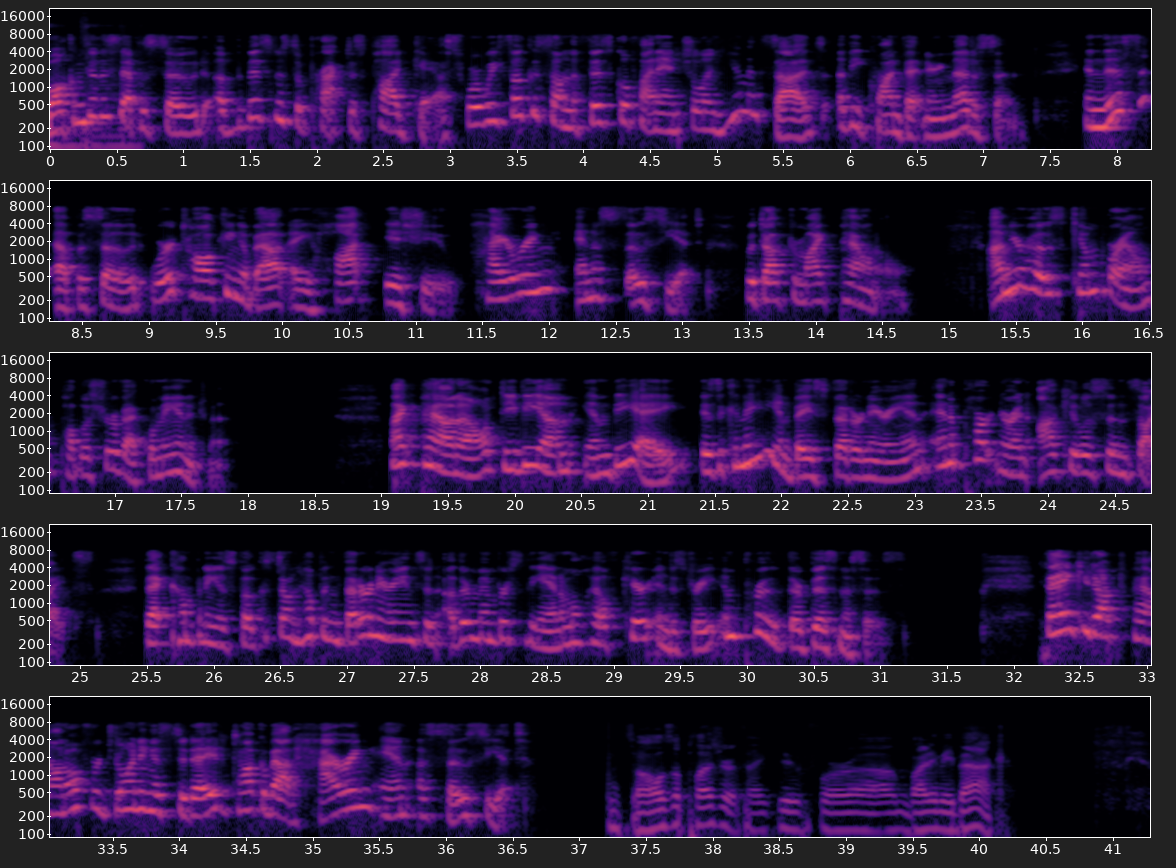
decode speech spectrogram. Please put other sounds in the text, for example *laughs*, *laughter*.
Welcome to this episode of the Business of Practice podcast, where we focus on the physical, financial, and human sides of equine veterinary medicine. In this episode, we're talking about a hot issue hiring an associate with Dr. Mike Pownall. I'm your host, Kim Brown, publisher of Equimanagement. Mike Pownall, DVM MBA, is a Canadian based veterinarian and a partner in Oculus Insights that company is focused on helping veterinarians and other members of the animal healthcare industry improve their businesses. Thank you, Dr. Pownall, for joining us today to talk about hiring an associate. It's always a pleasure. Thank you for uh, inviting me back.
